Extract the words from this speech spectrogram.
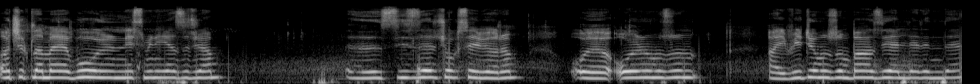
Açıklamaya bu oyunun ismini yazacağım. E, sizleri çok seviyorum. E, oyunumuzun ay videomuzun bazı yerlerinde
